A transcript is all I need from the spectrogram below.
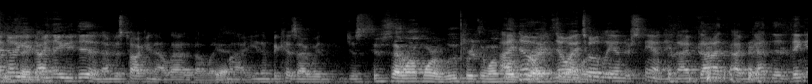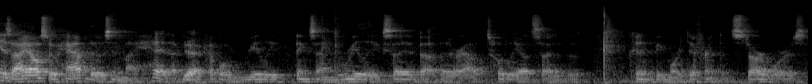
I, know you. saying I know you didn't. I'm just talking out loud about like Yeah. my, you know, because I would just. It's just I want more loopers. I want more. I know it. No, I want more- totally understand, and I've got, I've got. The thing is, I also have those in my head. I've got Yeah. a couple of really things I'm really excited about that are out, totally outside of the. Couldn't be more different than Star Wars,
